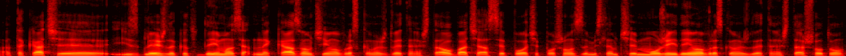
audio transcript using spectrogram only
А, така че изглежда като да има... Не казвам, че има връзка между двете неща, обаче аз все повече почвам да замислям, че може и да има връзка между двете неща, защото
